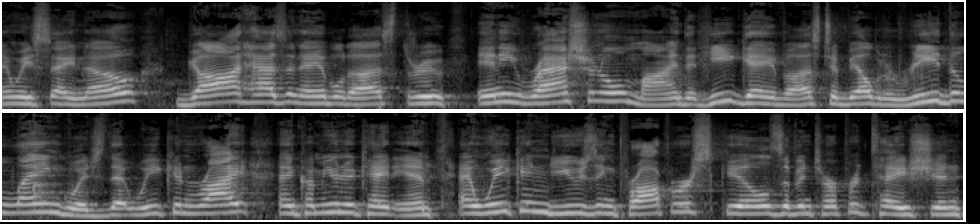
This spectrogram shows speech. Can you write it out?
And we say, no, God has enabled us through any rational mind that He gave us to be able to read the language that we can write and communicate in, and we can, using proper skills of interpretation,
